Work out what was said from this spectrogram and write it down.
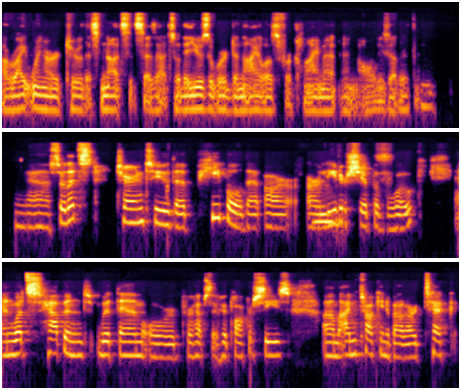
a right winger or two that's nuts that says that. So they use the word denialist for climate and all these other things. Yeah. So let's turn to the people that are our mm. leadership of woke and what's happened with them or perhaps their hypocrisies. Um, I'm talking about our tech,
